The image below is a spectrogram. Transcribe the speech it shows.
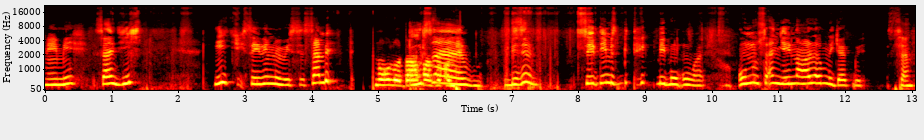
Neymiş? Sen hiç hiç sevilmemişsin. Sen bir Ne olur daha dur fazla konuş. Bizim sevdiğimiz bir tek bir mumu var. Onun sen yerini aramayacak mı? Sen.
